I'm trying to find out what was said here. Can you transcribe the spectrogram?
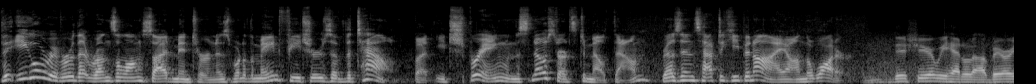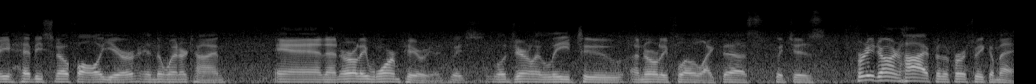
The Eagle River that runs alongside Minturn is one of the main features of the town, but each spring when the snow starts to melt down, residents have to keep an eye on the water. This year we had a very heavy snowfall year in the wintertime and an early warm period, which will generally lead to an early flow like this, which is pretty darn high for the first week of May.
